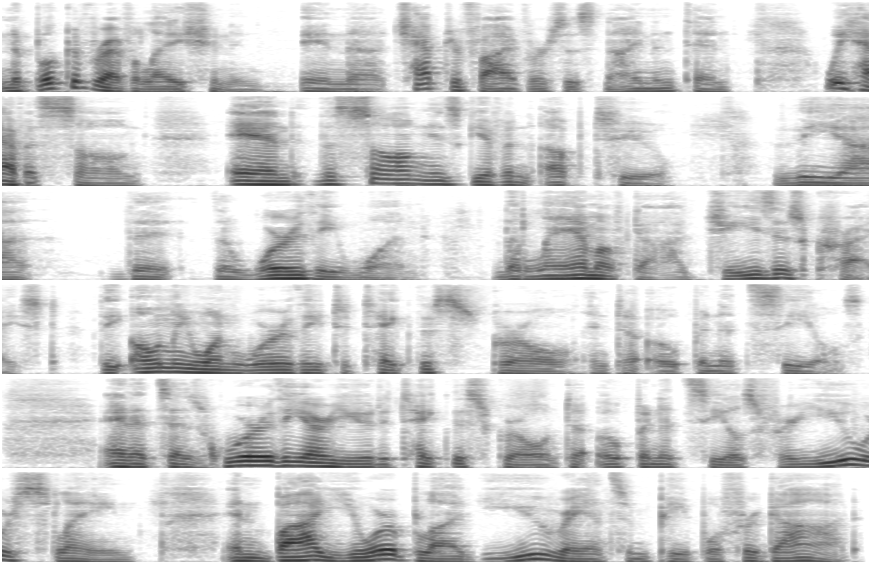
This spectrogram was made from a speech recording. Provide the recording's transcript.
In the book of Revelation, in, in uh, chapter 5, verses 9 and 10, we have a song, and the song is given up to the, uh, the, the worthy one, the Lamb of God, Jesus Christ, the only one worthy to take the scroll and to open its seals. And it says, Worthy are you to take the scroll and to open its seals, for you were slain, and by your blood you ransomed people for God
